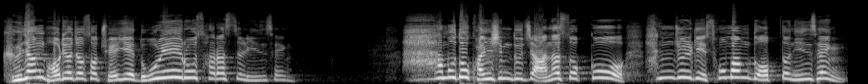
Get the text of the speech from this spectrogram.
그냥 버려져서 죄의 노예로 살았을 인생. 아무도 관심 두지 않았었고 한 줄기 소망도 없던 인생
